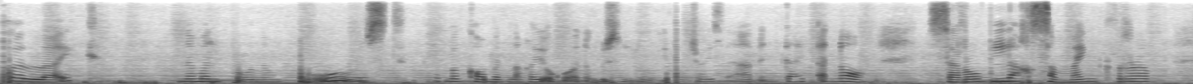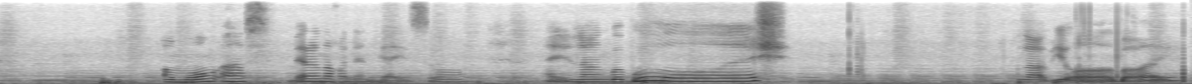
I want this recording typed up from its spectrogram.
pa-like naman po ng post. At mag-comment lang kayo kung anong gusto nyo ipa-try sa amin. Kahit ano. Sa Roblox, sa Minecraft, Among Us. Meron ako nan guys. So, ayun lang. Babush! Love you all. Bye!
